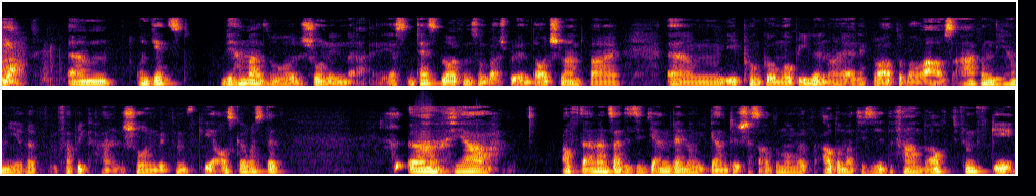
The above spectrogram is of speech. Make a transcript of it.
Ja, ähm, und jetzt, wir haben also schon in ersten Testläufen, zum Beispiel in Deutschland bei ähm, Mobile, neue Elektroautobauer aus Aachen, die haben ihre Fabrikhallen schon mit 5G ausgerüstet. Äh, ja, auf der anderen Seite sind die Anwendungen gigantisch. Das autonome, automatisierte Fahren braucht 5G,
